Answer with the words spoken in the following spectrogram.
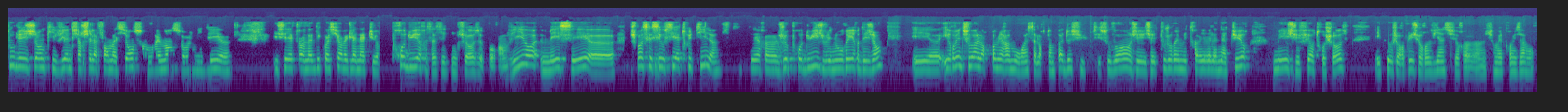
tous les gens qui viennent chercher la formation sont vraiment sur une idée, euh, essayer d'être en adéquation avec la nature. Produire, ça c'est une chose pour en vivre, mais c'est, euh, je pense que c'est aussi être utile. C'est-à-dire, euh, je produis, je vais nourrir des gens. Et euh, ils reviennent souvent à leur premier amour, hein, ça leur tombe pas dessus. C'est souvent, j'ai toujours aimé travailler avec la nature, mais j'ai fait autre chose. Et puis aujourd'hui, je reviens sur, sur mes premiers amours.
